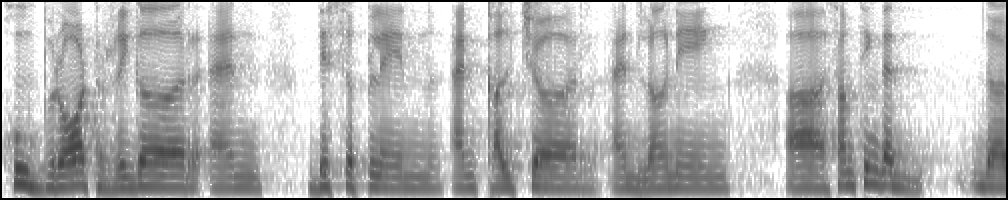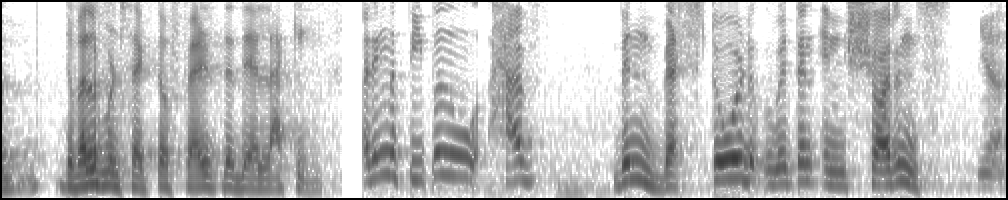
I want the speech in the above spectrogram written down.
who brought rigor and discipline and culture and learning, uh, something that the development sector felt that they're lacking. I think the people who have been bestowed with an insurance yeah.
